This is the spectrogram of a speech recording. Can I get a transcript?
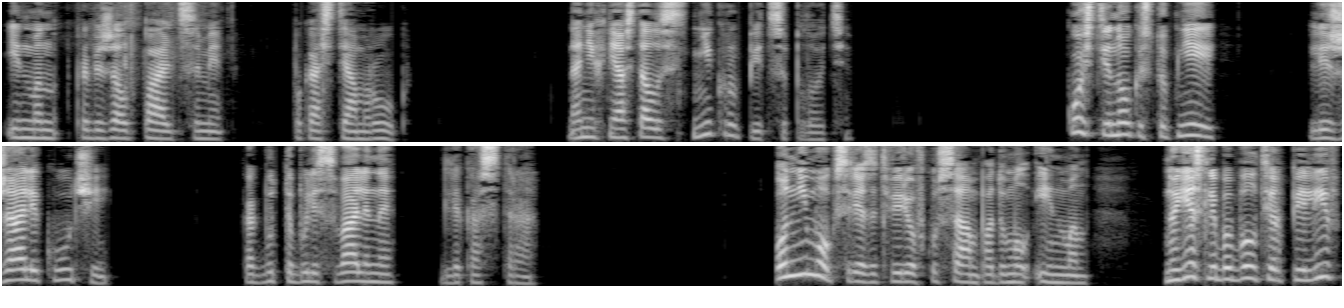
Инман пробежал пальцами по костям рук. На них не осталось ни крупицы плоти. Кости ног и ступней лежали кучей, как будто были свалены для костра. Он не мог срезать веревку сам, подумал Инман, но если бы был терпелив,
